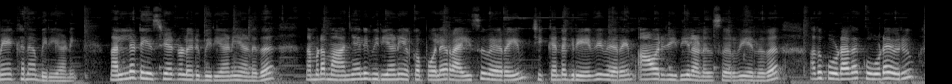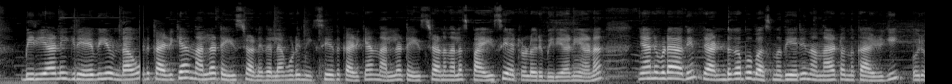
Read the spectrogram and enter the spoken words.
മേഘന ബിരിയാണി. നല്ല ടേസ്റ്റി ആയിട്ടുള്ള ഒരു ബിരിയാണിയാണിത്. നമ്മുടെ മാഞ്ഞാലി ബിരിയാണിയൊക്കെ പോലെ റൈസ് വേറെയും ചിക്കന്റെ ഗ്രേവി വേറെയും ആ ഒരു രീതിയിലാണ് ഇത് സെർവ് ചെയ്യുന്നത്. അതുകൂടാതെ കൂടെ ഒരു ബിരിയാണി ഗ്രേവി ഉണ്ടാവും. ഇത് കഴിക്കാൻ നല്ല ടേസ്റ്റാണ് ഇതെല്ലാം കൂടി മിക്സ് ചെയ്ത് കഴിക്കാൻ നല്ല ടേസ്റ്റാണ് നല്ല സ്പൈസി ആയിട്ടുള്ള ഒരു ബിരിയാണിയാണ്. ഞാനിവിടെ ആദ്യം രണ്ട് കപ്പ് ബസ്മതി അരി നന്നായിട്ടൊന്ന് കഴുകി ഒരു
